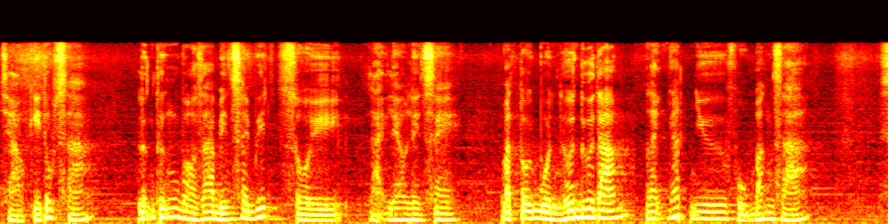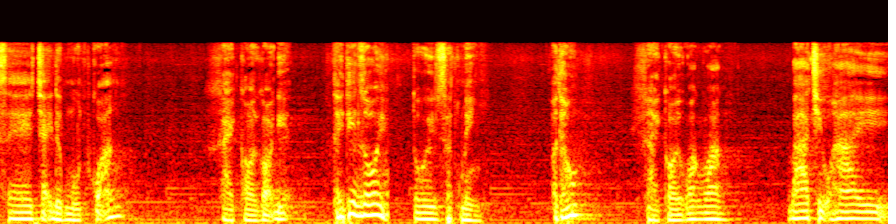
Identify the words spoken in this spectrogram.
Chào ký túc xá. Lững thững bò ra bến xe buýt Rồi lại leo lên xe. Mặt tôi buồn hơn đưa đám, Lạnh ngắt như phủ băng giá. Xe chạy được một quãng. Khải còi gọi điện. Thấy tiền rồi. Tôi giật mình. Ở đâu? Khải còi oang oang. 3 triệu 2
